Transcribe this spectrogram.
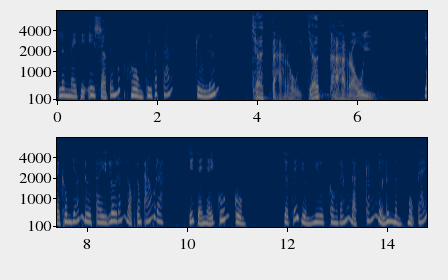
Lần này thì y sợ tới mức hồn phi phách tán, kêu lớn. Chết ta rồi, chết ta rồi. Lại không dám đưa tay lôi rắn độc trong áo ra, chỉ chạy nhảy cuốn cuồng. Chợt thấy dường như con rắn đã cắn vào lưng mình một cái.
